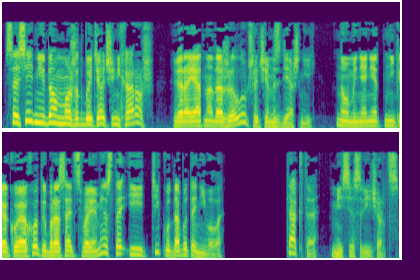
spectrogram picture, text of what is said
Соседний дом может быть очень хорош, вероятно, даже лучше, чем здешний, но у меня нет никакой охоты бросать свое место и идти куда бы то ни было. Так-то, миссис Ричардс».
